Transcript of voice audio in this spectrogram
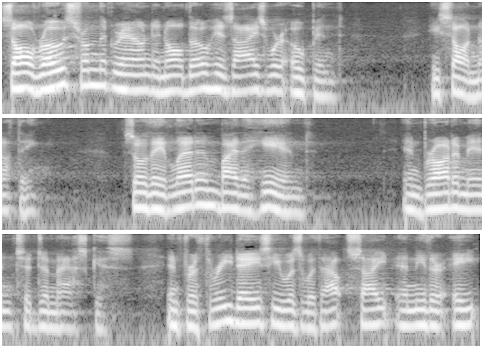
Saul rose from the ground, and although his eyes were opened, he saw nothing. So they led him by the hand and brought him into Damascus. And for three days he was without sight and neither ate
